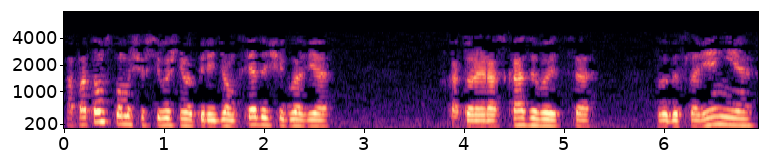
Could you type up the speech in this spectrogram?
А потом с помощью Всевышнего перейдем к следующей главе, в которой рассказывается благословение,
